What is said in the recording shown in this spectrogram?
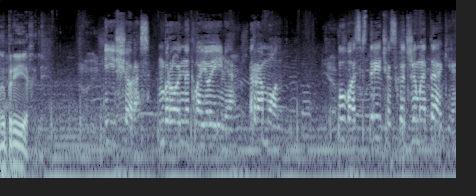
Мы приехали. Еще раз. Бронь на твое имя. Рамон. У вас встреча с Хаджиме Таки,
